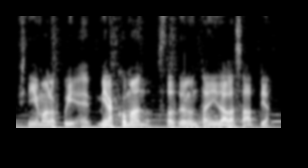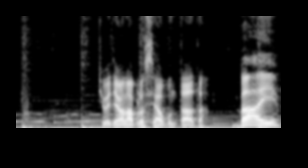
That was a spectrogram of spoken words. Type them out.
finiamola qui. E mi raccomando state lontani dalla sabbia. Ci vediamo alla prossima puntata. Bye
